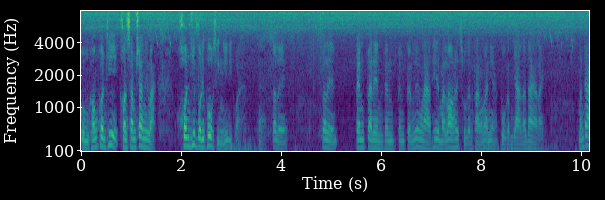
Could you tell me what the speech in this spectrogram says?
กลุ่มของคนที่ consumption ดีกว่า คนที่บริโภคสิ่งนี้ดีกว่าก็เลยก็เลยเป็นประเด็นเป็นเป็นเป็นเรื่องราวที่มาเล่าให้สู่กันฟังว่าเนี่ยปลูกกำยานแล้วได้อะไร มันได้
